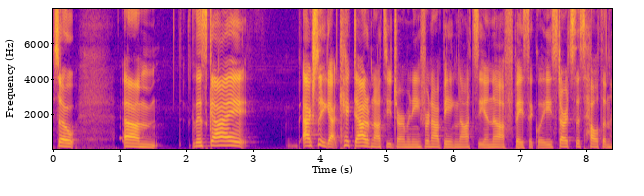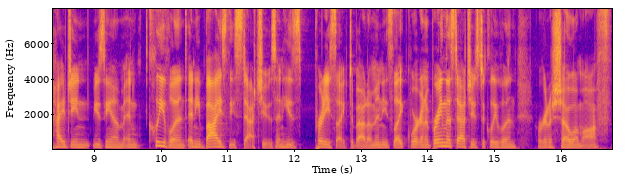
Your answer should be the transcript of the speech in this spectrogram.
So, um, this guy actually got kicked out of Nazi Germany for not being Nazi enough, basically. He starts this health and hygiene museum in Cleveland and he buys these statues and he's pretty psyched about them. And he's like, we're going to bring the statues to Cleveland. We're going to show them off.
